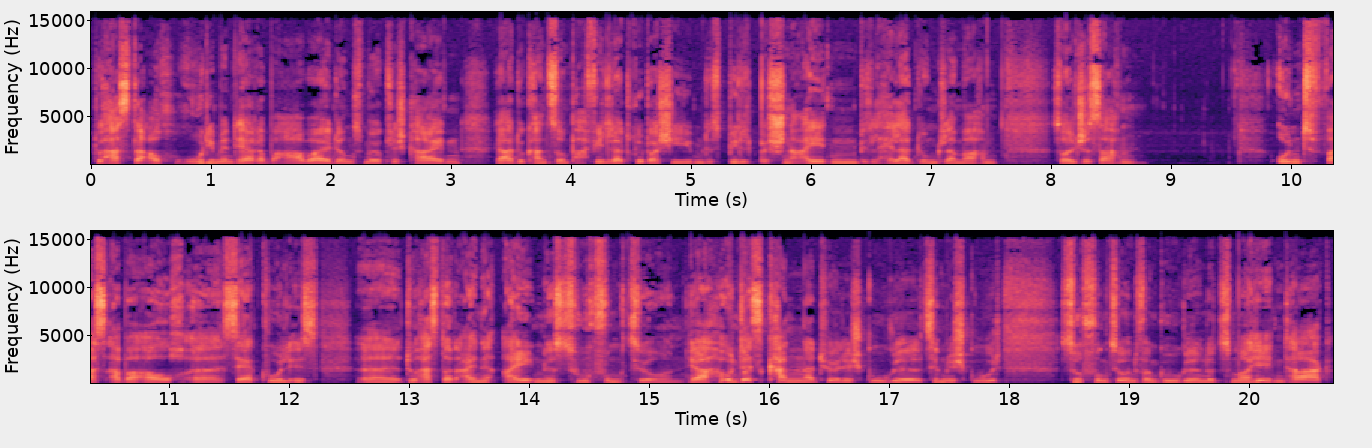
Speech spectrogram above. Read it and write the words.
Du hast da auch rudimentäre Bearbeitungsmöglichkeiten. Ja, du kannst so ein paar Filter drüber schieben, das Bild beschneiden, ein bisschen heller, dunkler machen, solche Sachen. Und was aber auch äh, sehr cool ist, äh, du hast dort eine eigene Suchfunktion. Ja, und das kann natürlich Google ziemlich gut. Suchfunktionen von Google nutzen wir jeden Tag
